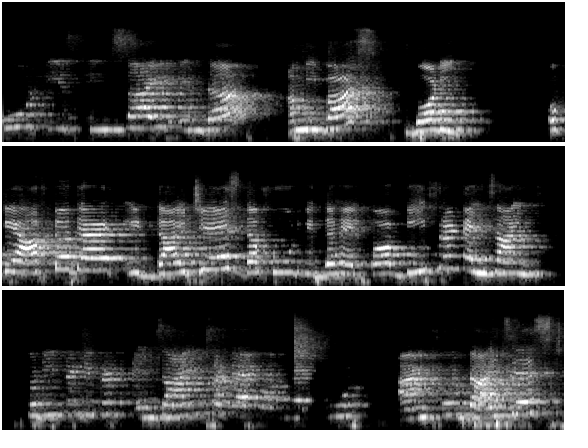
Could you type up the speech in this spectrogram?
food is inside in the amoeba's body. Okay, after that, it digests the food with the help of different enzymes. So different, different enzymes attack on that food and food digest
